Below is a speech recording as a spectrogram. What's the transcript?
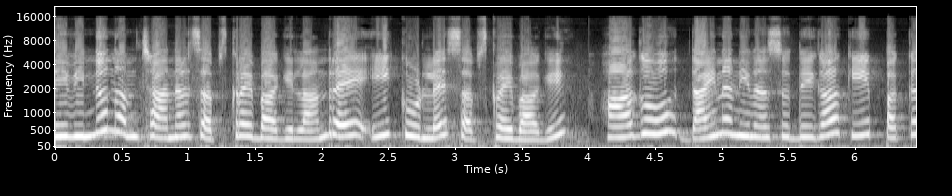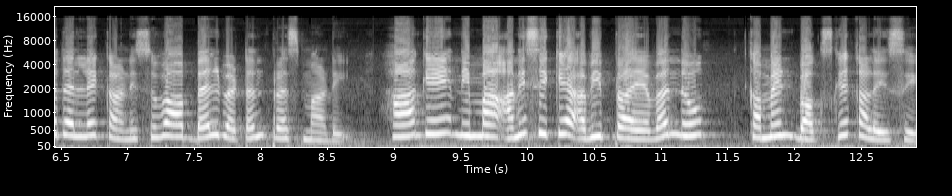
ನೀವಿನ್ನೂ ನಮ್ಮ ಚಾನಲ್ ಸಬ್ಸ್ಕ್ರೈಬ್ ಆಗಿಲ್ಲ ಅಂದರೆ ಈ ಕೂಡಲೇ ಸಬ್ಸ್ಕ್ರೈಬ್ ಆಗಿ ಹಾಗೂ ದೈನಂದಿನ ಸುದ್ದಿಗಾಗಿ ಪಕ್ಕದಲ್ಲೇ ಕಾಣಿಸುವ ಬೆಲ್ ಬಟನ್ ಪ್ರೆಸ್ ಮಾಡಿ. ಹಾಗೆ ನಿಮ್ಮ ಅನಿಸಿಕೆ, ಅಭಿಪ್ರಾಯವನ್ನು ಕಮೆಂಟ್ ಬಾಕ್ಸ್ಗೆ ಕಳುಹಿಸಿ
